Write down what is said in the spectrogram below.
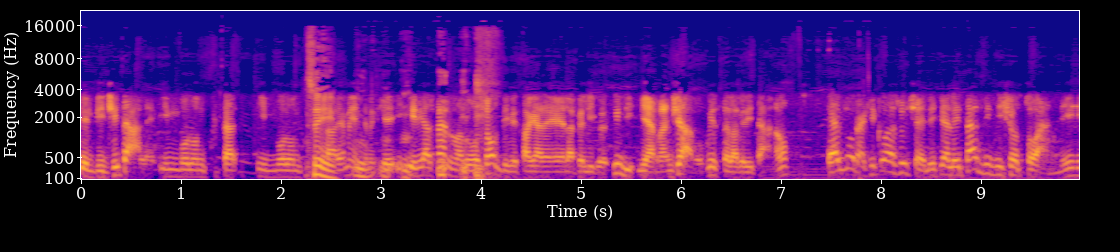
del digitale involonta- involontariamente, Sì. perché in realtà non avevo soldi per pagare la pellicola, quindi mi arrangiavo, questa è la verità, no? E allora che cosa succede? Che all'età di 18 anni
